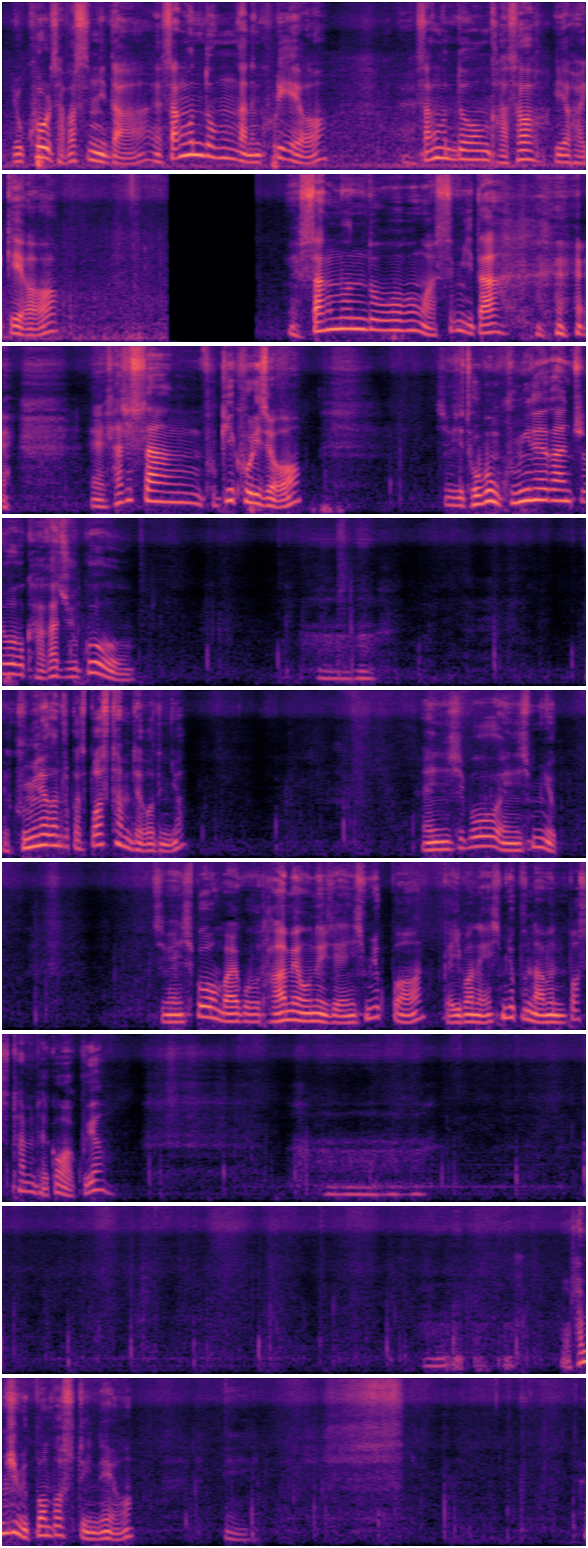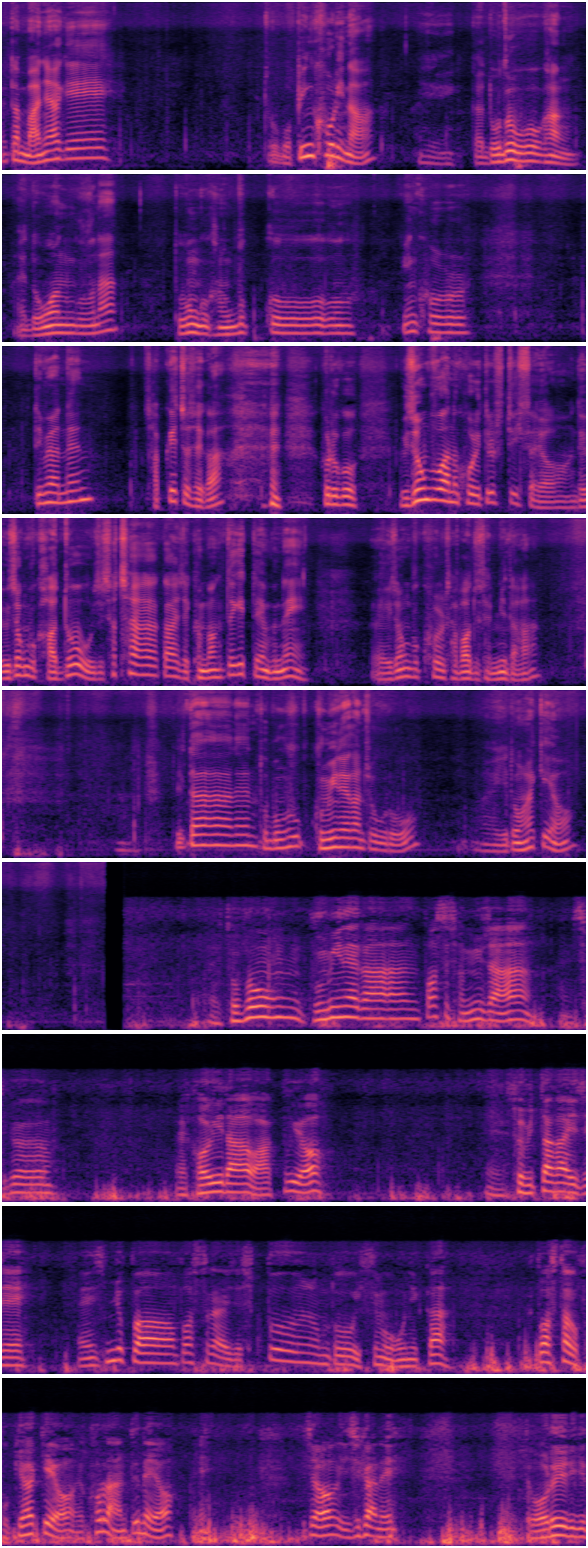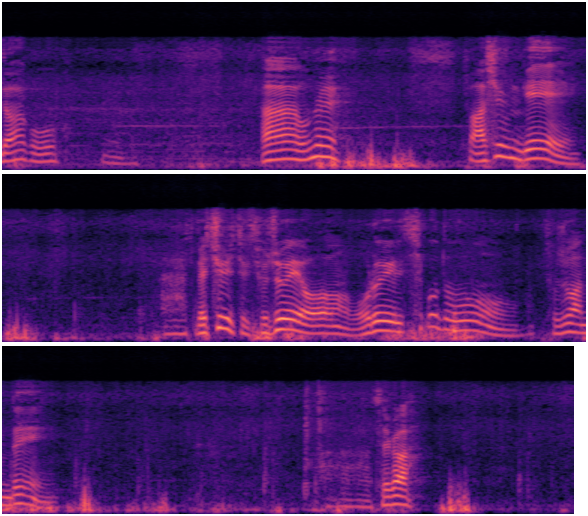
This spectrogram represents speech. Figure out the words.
요콜 잡았습니다. 예, 쌍문동 가는 콜이에요. 예, 쌍문동 가서 이어갈게요. 예, 쌍문동 왔습니다. 예, 사실상 복귀 콜이죠. 저 이제 도봉 구민회관 쪽 가가지고 어, 네, 구민회관 쪽 가서 버스 타면 되거든요. N15, N16. 지금 N15번 말고 다음에 오는 이제 N16번. 그러니까 이번에 16분 남은 버스 타면 될 것 같고요. 어, 36번 버스도 있네요. 예. 일단 만약에 또뭐 삥콜이나 예, 그러니까 노도강 노원구나 도봉구 강북구 삥콜 뜨면은 잡겠죠 제가 그리고 의정부 가는 콜이 뜰 수도 있어요 근데 의정부 가도 이제 차차가 이제 금방 뜨기 때문에 예, 의정부 콜 잡아도 됩니다 일단은 도봉 후 구민회관 쪽으로 예, 이동할게요 네, 도봉 구민회관 버스 정류장 네, 지금 네, 거의 다 왔고요 네, 좀 이따가 이제 N16번 버스가 이제 10분 정도 있으면 오니까 그 버스 타고 복귀할게요. 네, 콜은 안 뜨네요. 예. 그죠? 이 시간에 또 월요일이기도 하고. 예. 아 오늘 좀 아쉬운 게 아, 매출이 조조해요. 월요일 치고도 조조한데 아, 제가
